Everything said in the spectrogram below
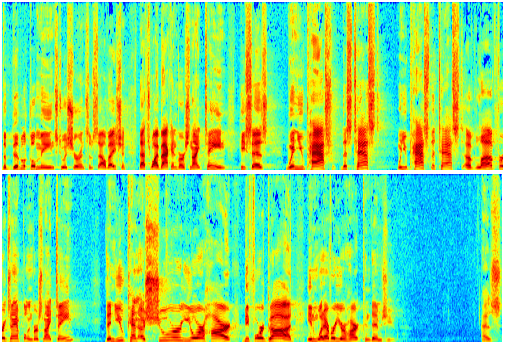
the biblical means to assurance of salvation. That's why back in verse 19, he says, when you pass this test, when you pass the test of love, for example, in verse 19, then you can assure your heart before God in whatever your heart condemns you. As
